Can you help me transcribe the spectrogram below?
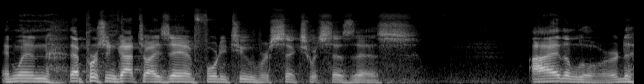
And when that person got to Isaiah 42, verse 6, which says this I, the Lord,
